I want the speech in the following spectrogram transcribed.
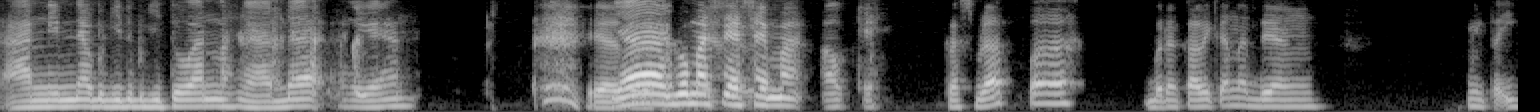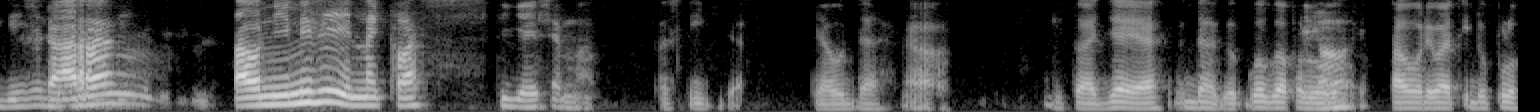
animnya begitu-begituan lah, nggak ada, ya kan? Ya, Ya, gue masih SMA. Oke. kelas berapa? Barangkali kan ada yang minta IG-nya. Sekarang tahun ini sih naik kelas 3 SMA. kelas 3. Ya udah, Oh. gitu aja ya. Udah, gue gak perlu Ya. tahu riwayat hidup lu.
